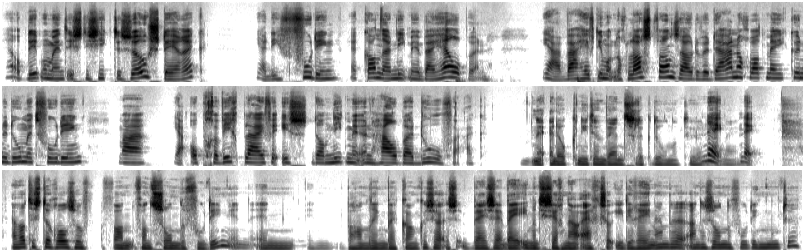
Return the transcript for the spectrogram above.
hè, op dit moment is die ziekte zo sterk, ja, die voeding hè, kan daar niet meer bij helpen. Ja, waar heeft iemand nog last van? Zouden we daar nog wat mee kunnen doen met voeding? Maar ja, op gewicht blijven is dan niet meer een haalbaar doel vaak. Nee, en ook niet een wenselijk doel natuurlijk. Nee, nee. nee. En wat is de rol zo van, van zondevoeding in, in, in behandeling bij kanker? Zou, bij, bij iemand die zegt, nou eigenlijk zou iedereen aan de, aan de zondevoeding moeten?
